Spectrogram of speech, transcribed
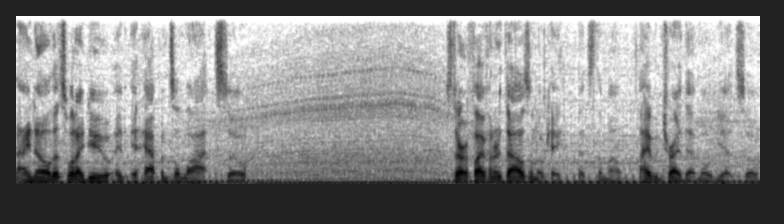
I know. That's what I do. It, it happens a lot, so... Start at 500,000. Okay, that's the amount. I haven't tried that mode yet, so...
